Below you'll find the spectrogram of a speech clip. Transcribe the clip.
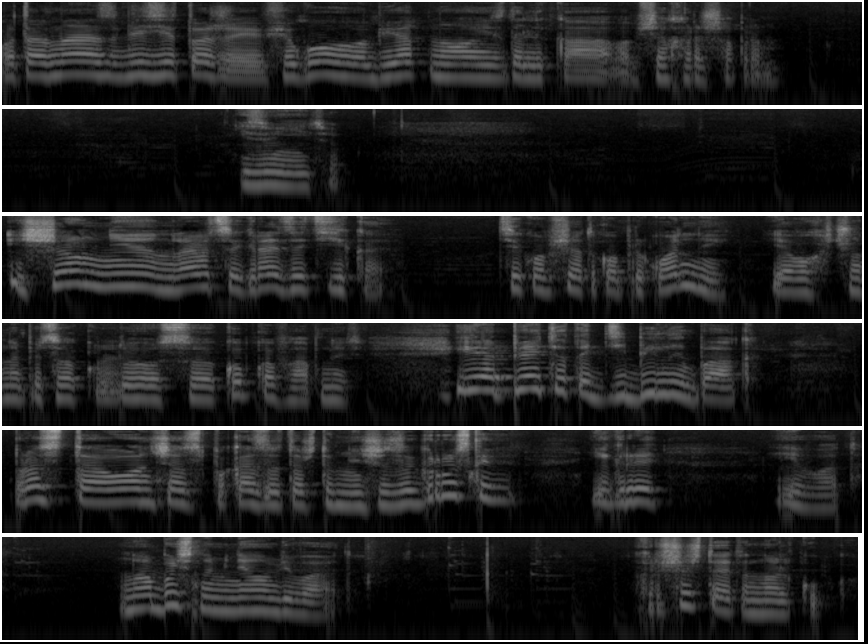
Вот она сблизи тоже фигово бьет, но издалека вообще хорошо прям. Извините. Еще мне нравится играть за Тика. Тик вообще такой прикольный. Я его хочу на 500 плюс кубков апнуть. И опять этот дебильный баг. Просто он сейчас показывает то, что меня сейчас загрузка игры. И вот. Но обычно меня убивают. Хорошо, что это 0 кубков.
